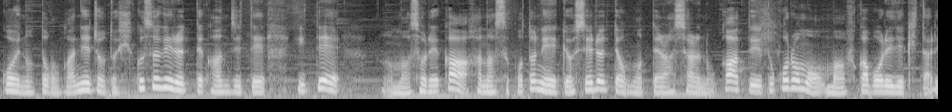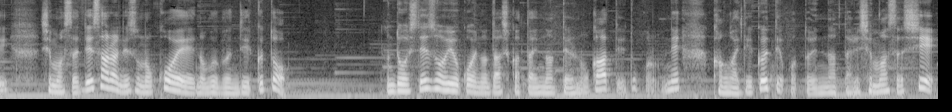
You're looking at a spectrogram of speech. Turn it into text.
声のトーンがねちょっと低すぎるって感じていて、まあ、それが話すことに影響してるって思ってらっしゃるのかっていうところも、まあ、深掘りできたりします。でさらにその声の部分でいくとどうしてそういう声の出し方になってるのかっていうところをね考えていくっていうことになったりしますし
